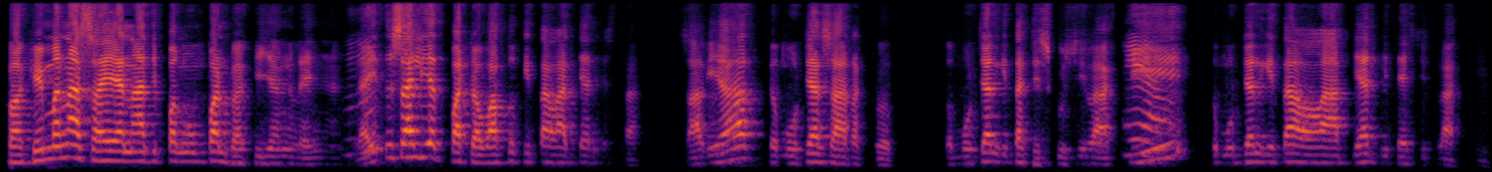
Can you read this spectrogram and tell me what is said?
bagaimana saya nanti pengumpan bagi yang lainnya. Nah itu saya lihat pada waktu kita latihan ekstra. Saya lihat, kemudian saya rekrut. kemudian kita diskusi lagi, Iya. kemudian kita latihan intensif lagi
